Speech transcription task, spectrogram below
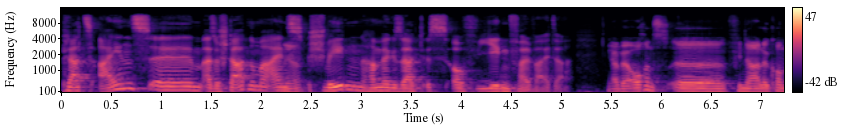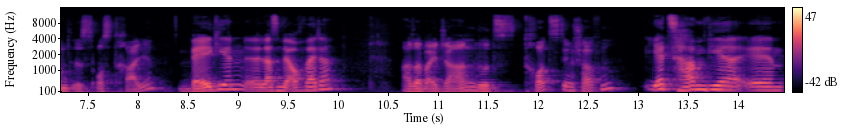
Platz 1, ähm, also Startnummer 1, Ja. Schweden, haben wir gesagt, ist auf jeden Fall weiter. Ja, wer auch ins äh, Finale kommt, ist Australien. Belgien äh, lassen wir auch weiter. Aserbaidschan wird es trotzdem schaffen. Jetzt haben wir ähm,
